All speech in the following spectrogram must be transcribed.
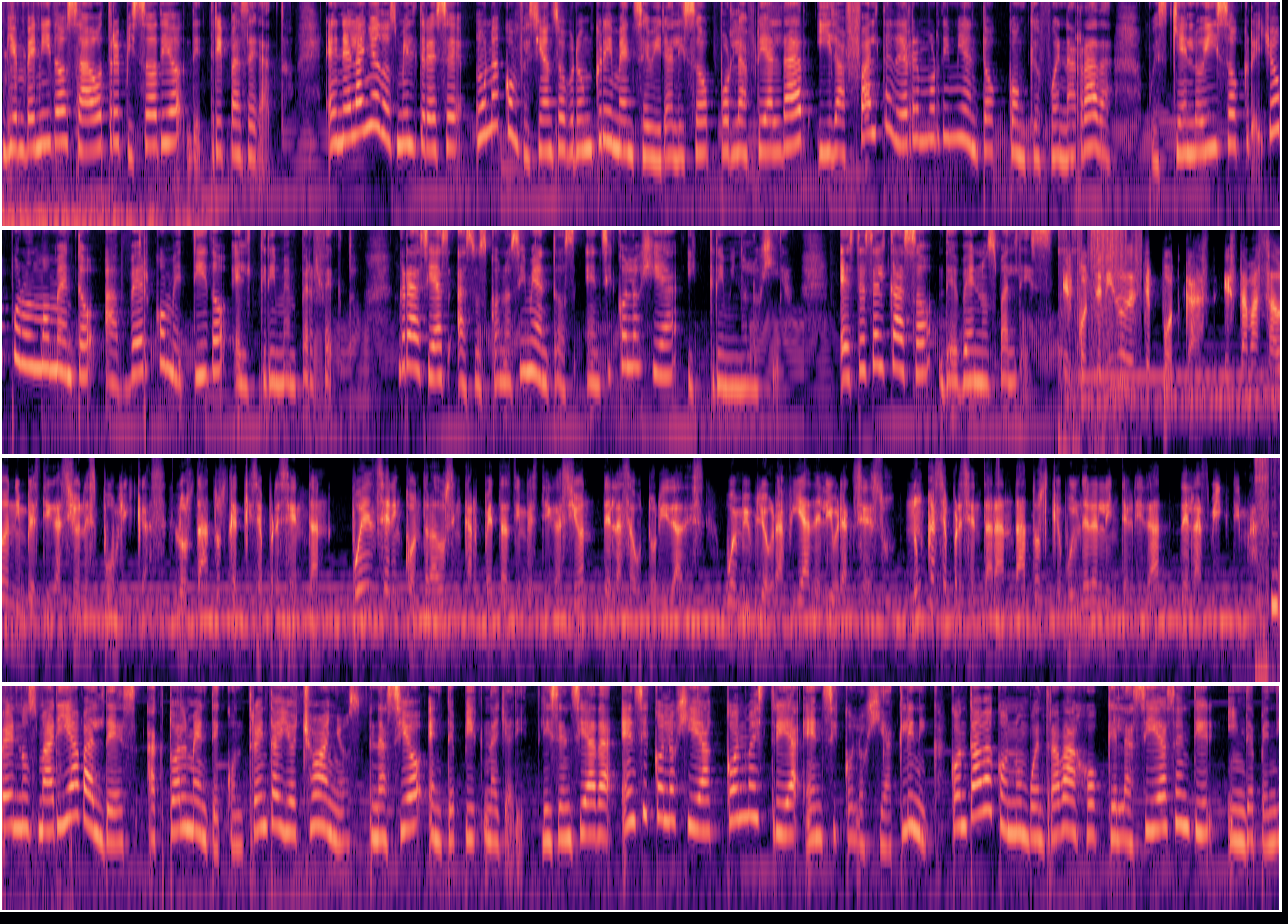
Bienvenidos a otro episodio de Tripas de Gato. En el año 2013, una confesión sobre un crimen se viralizó por la frialdad y la falta de remordimiento con que fue narrada, pues quien lo hizo creyó por un momento haber cometido el crimen perfecto, gracias a sus conocimientos en psicología y criminología. Este es el caso de Venus Valdés. El contenido de este podcast está basado en investigaciones públicas. Los datos que aquí se presentan pueden ser encontrados en carpetas de investigación de las autoridades o en bibliografía de libre acceso. Nunca se presentarán datos que vulneren la integridad de las víctimas. Venus María Valdés, actualmente con 38 años, nació en Tepic, Nayarit, licenciada en psicología con maestría en psicología clínica. Contaba con un buen trabajo que la hacía sentir independiente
